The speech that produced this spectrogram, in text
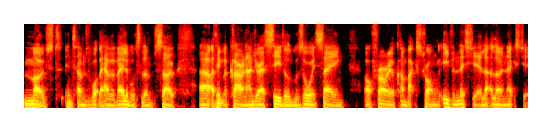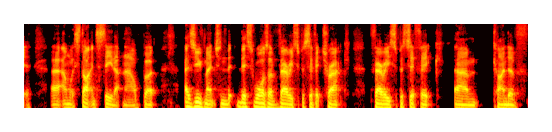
most in terms of what they have available to them. So uh, I think McLaren Andreas Seidl was always saying, "Oh, Ferrari will come back strong even this year, let alone next year," uh, and we're starting to see that now. But as you've mentioned, this was a very specific track, very specific um, kind of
